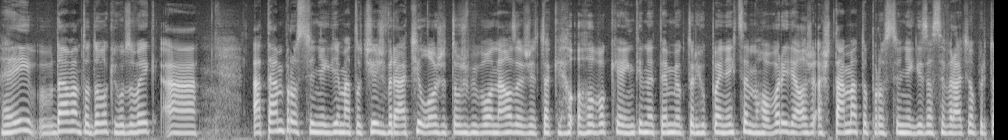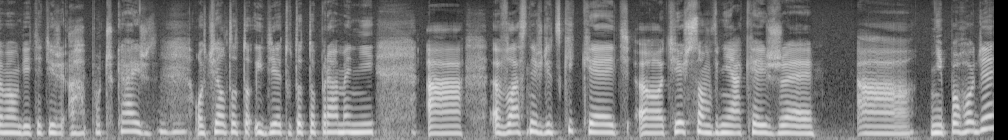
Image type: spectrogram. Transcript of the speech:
Hej, dávam to do veľkých odzvojiek a, a tam proste niekde ma to tiež vrátilo, že to už by bolo naozaj že také hlboké intimné témy, o ktorých úplne nechcem hovoriť, ale že až tam ma to proste niekde zase vrátilo pri tom mojom dieťati, že aha, počkaj, že mm-hmm. odtiaľ toto ide, tu toto pramení a vlastne vždycky, keď uh, tiež som v nejakej, že a nepohode,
